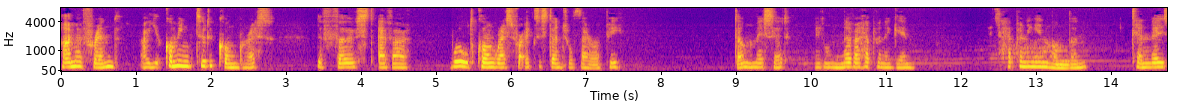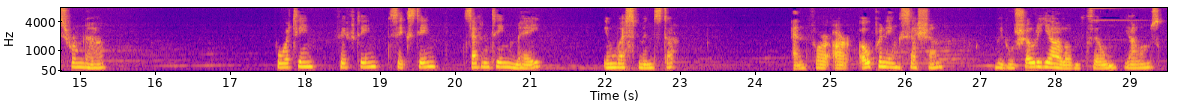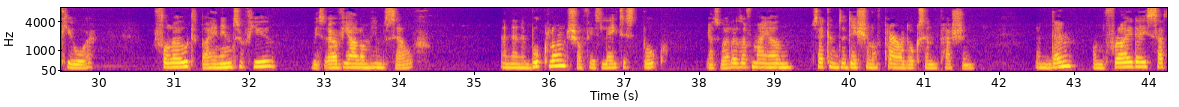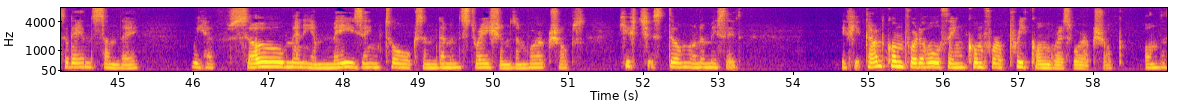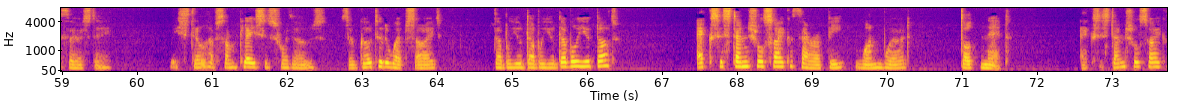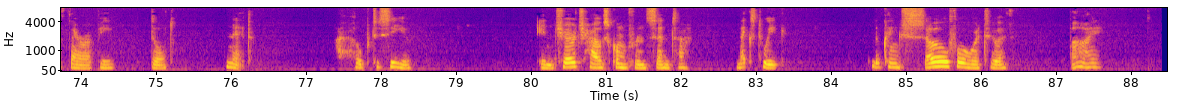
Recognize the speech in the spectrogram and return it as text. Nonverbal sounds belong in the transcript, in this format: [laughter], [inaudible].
Hi, my friend. Are you coming to the Congress? The first ever World Congress for Existential Therapy? Don't miss it. It'll never happen again. It's happening in London 10 days from now. 14, 15, 16, 17 May in Westminster. And for our opening session, we will show the Yalom film, Yalom's Cure, followed by an interview with Irv Yalom himself, and then a book launch of his latest book, as well as of my own second edition of Paradox and Passion. And then on Friday, Saturday, and Sunday, we have so many amazing talks and demonstrations and workshops. [laughs] You just don't want to miss it. If you can't come for the whole thing, come for a pre Congress workshop on the Thursday. We still have some places for those, so go to the website www.existentialpsychotherapy, one word, .net. existentialpsychotherapy.net. I hope to see you in Church House Conference Center next week. Looking so forward to it. Bye.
